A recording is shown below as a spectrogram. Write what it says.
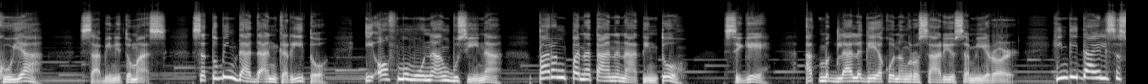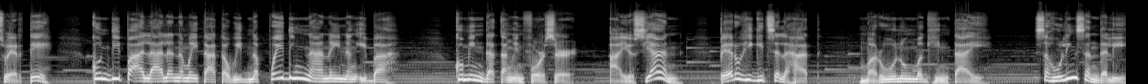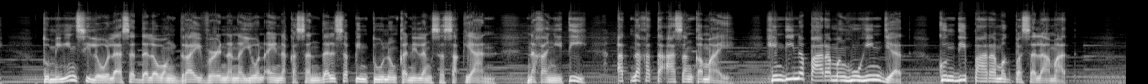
Kuya, sabi ni Tomas, sa tubing dadaan ka rito, i-off mo muna ang busina. Parang panatana natin to. Sige, at maglalagay ako ng rosaryo sa mirror. Hindi dahil sa swerte, kundi paalala na may tatawid na pwedeng nanay ng iba. Kumindat ang enforcer. Ayos yan. Pero higit sa lahat, marunong maghintay. Sa huling sandali, tumingin si Lola sa dalawang driver na nayon ay nakasandal sa pinto ng kanilang sasakyan, nakangiti at nakataas ang kamay. Hindi na para manghuhindyat, kundi para magpasalamat.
